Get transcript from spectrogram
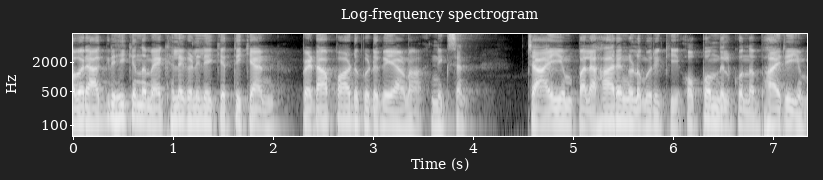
അവരാഗ്രഹിക്കുന്ന മേഖലകളിലേക്ക് എത്തിക്കാൻ പെടാപ്പാടുപെടുകയാണ് നിക്സൺ ചായയും പലഹാരങ്ങളും ഒരുക്കി ഒപ്പം നിൽക്കുന്ന ഭാര്യയും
